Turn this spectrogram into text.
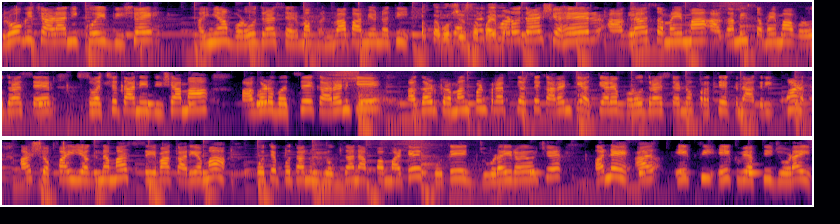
રોગચાળાની કોઈ વિષય અહીંયા વડોદરા શહેરમાં બનવા પામ્યો નથી. વડોદરા શહેર આગલા સમયમાં આગામી સમયમાં વડોદરા શહેર સ્વચ્છતાની દિશામાં આગળ વધશે કારણ કે આગળ ક્રમાંક પણ પ્રાપ્ત કરશે કારણ કે અત્યારે વડોદરા શહેરનો પ્રત્યેક નાગરિક પણ આ સફાઈ યજ્ઞમાં, સેવા કાર્યમાં પોતે પોતાનું યોગદાન આપવા માટે પોતે જોડાઈ રહ્યો છે અને આ એકથી એક વ્યક્તિ જોડાઈ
